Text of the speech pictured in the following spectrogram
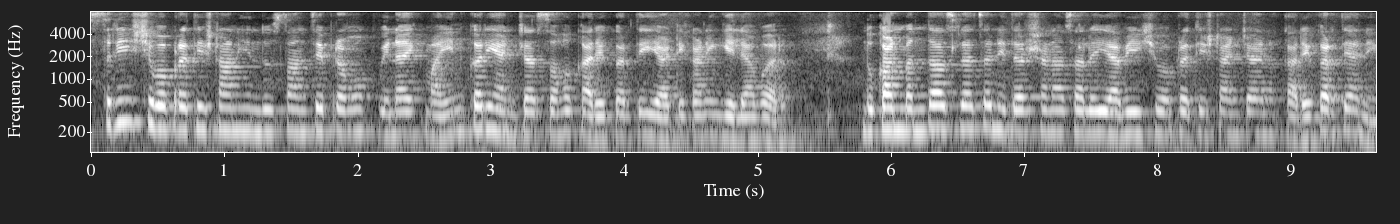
श्री शिवप्रतिष्ठान हिंदुस्थानचे प्रमुख विनायक माईनकर यांच्यासह कार्यकर्ते या ठिकाणी गेल्यावर दुकान बंद असल्याचं निदर्शनास आलं यावेळी शिवप्रतिष्ठानच्या कार्यकर्त्यांनी.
